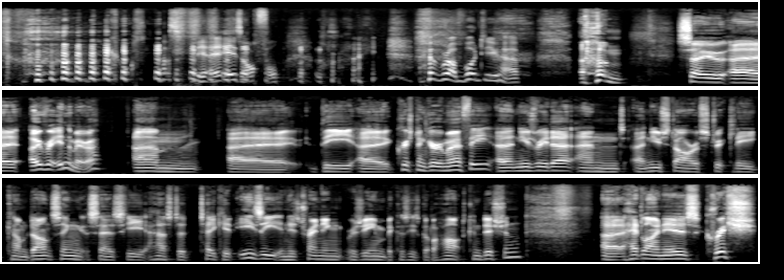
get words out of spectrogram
That's, yeah, it is awful. All right. Rob, what do you have? Um, so uh, over in the mirror, um, uh, the uh, Krishnan Guru-Murthy, uh, newsreader and a new star of Strictly Come Dancing, says he has to take it easy in his training regime because he's got a heart condition. Uh, headline is Krish,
